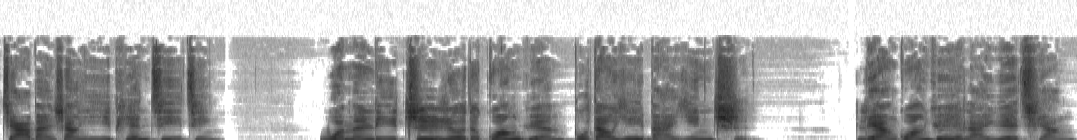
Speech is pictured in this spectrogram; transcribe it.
甲板上一片寂静，我们离炙热的光源不到一百英尺，亮光越来越强，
